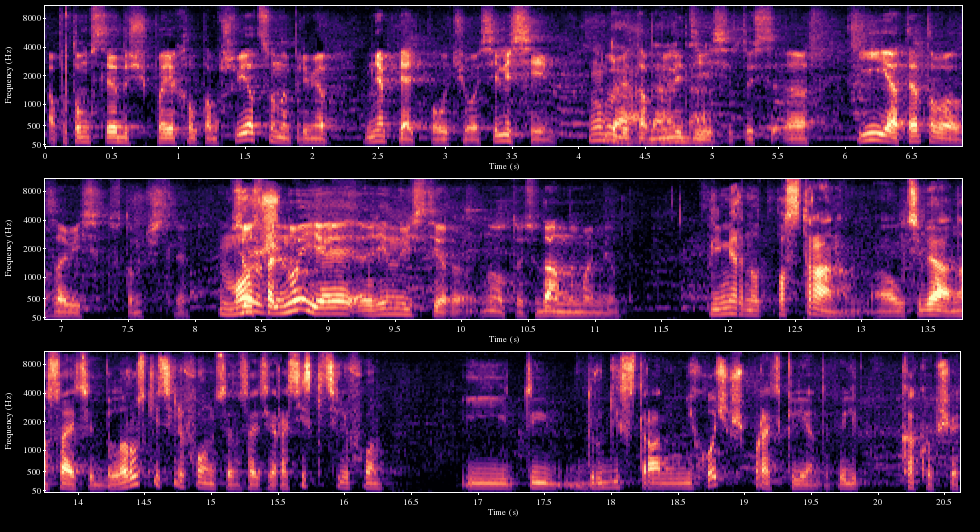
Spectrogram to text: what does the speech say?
а потом в следующий поехал там в Швецию, например, у меня 5 получилось, или 7, Ну ну, да, или там, да, или да. 10. То есть, э, и от этого зависит в том числе. Можешь- Все остальное я реинвестирую, ну, то есть в данный момент. Примерно вот по странам. А У тебя на сайте белорусский телефон, у тебя на сайте российский телефон. И ты других стран не хочешь брать клиентов? Или как вообще?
